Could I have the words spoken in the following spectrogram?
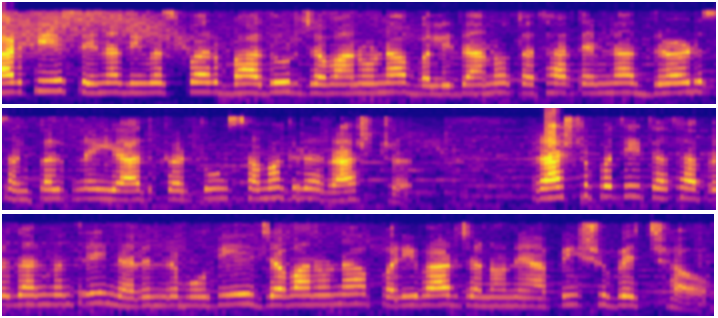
ભારતીય સેના દિવસ પર બહાદુર જવાનોના બલિદાનો તથા તેમના દ્રઢ સંકલ્પને યાદ કરતું સમગ્ર રાષ્ટ્ર. રાષ્ટ્રપતિ તથા પ્રધાનમંત્રી નરેન્દ્ર મોદીએ જવાનોના પરિવારજનોને આપી શુભેચ્છાઓ.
